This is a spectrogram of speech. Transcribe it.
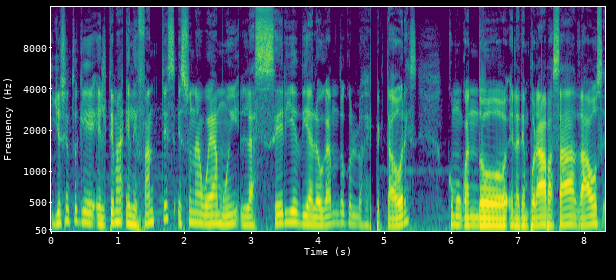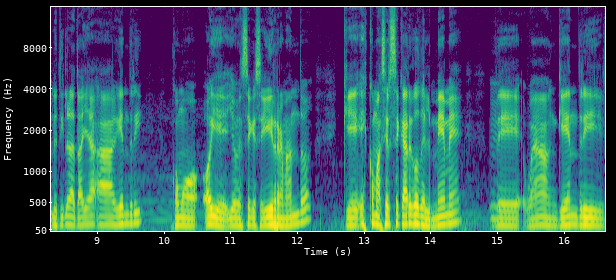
Yo siento que el tema elefantes es una wea muy la serie dialogando con los espectadores. Como cuando en la temporada pasada Davos le tira la talla a Gendry. Como, oye, yo pensé que seguí remando. Que es como hacerse cargo del meme Mm. de, weón, Gendry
